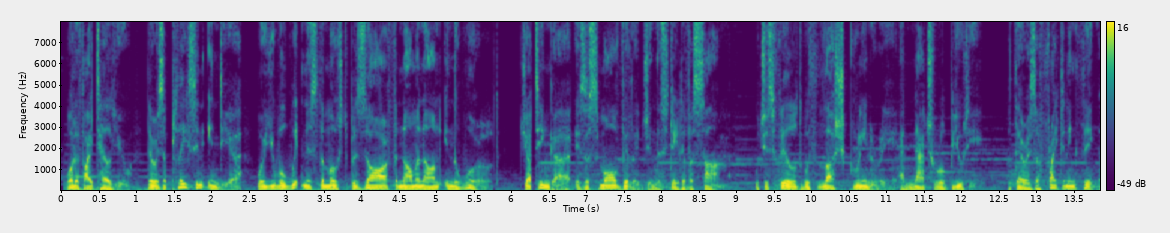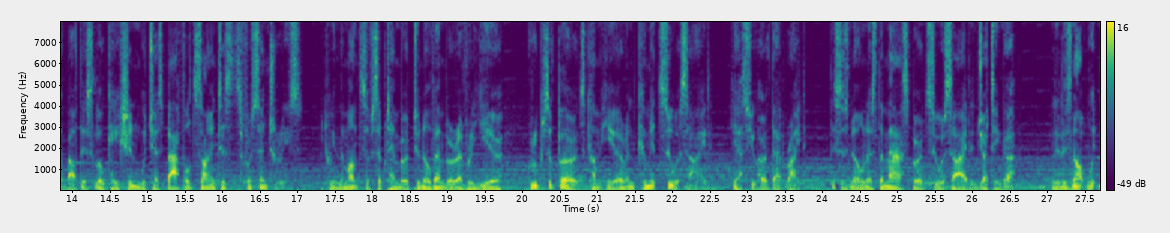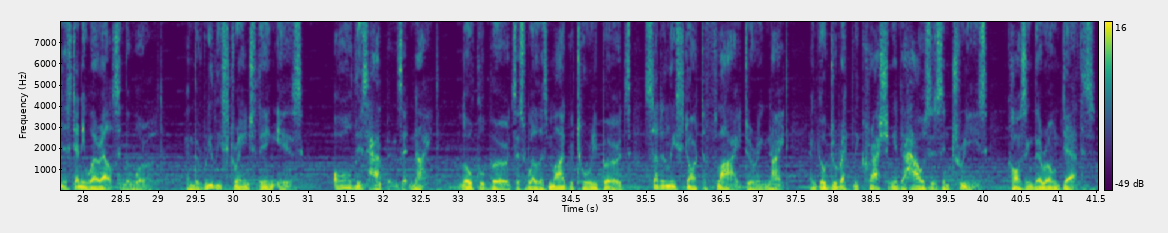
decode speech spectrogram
What if I tell you there is a place in India where you will witness the most bizarre phenomenon in the world? Jatinga is a small village in the state of Assam, which is filled with lush greenery and natural beauty. But there is a frightening thing about this location which has baffled scientists for centuries. Between the months of September to November every year, groups of birds come here and commit suicide. Yes, you heard that right. This is known as the mass bird suicide in Jatinga, and it is not witnessed anywhere else in the world. And the really strange thing is, all this happens at night. Local birds as well as migratory birds suddenly start to fly during night and go directly crashing into houses and trees, causing their own deaths.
